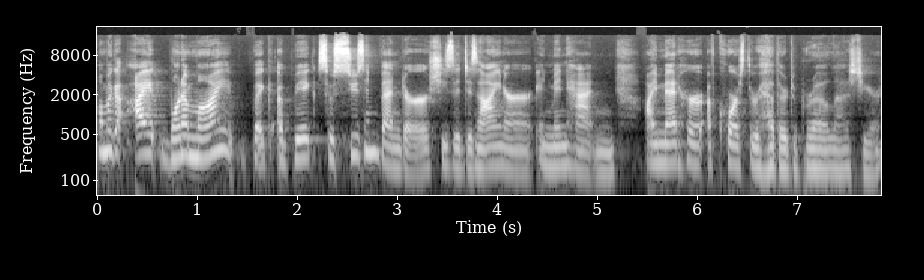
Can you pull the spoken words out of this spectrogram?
Oh my god! I one of my like a big so Susan Bender. She's a designer in Manhattan. I met her, of course, through Heather Dubrow last year,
